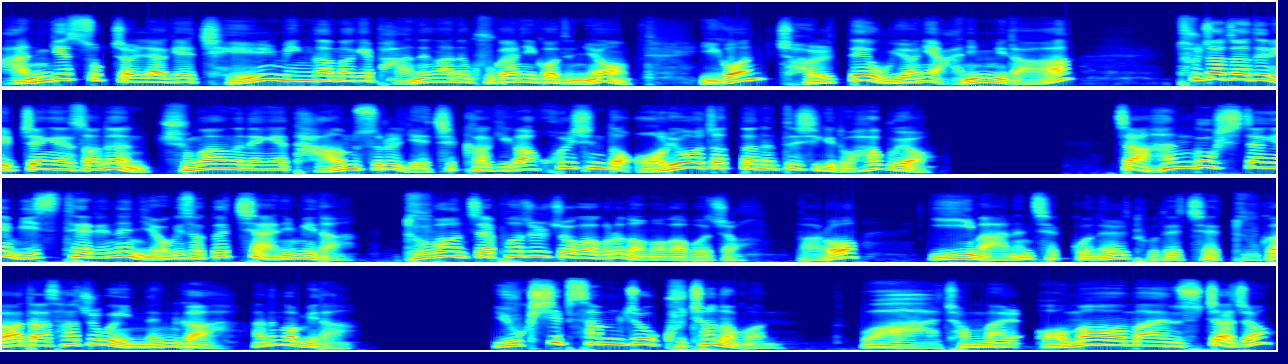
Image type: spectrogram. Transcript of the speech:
안개 속 전략에 제일 민감하게 반응하는 구간이거든요. 이건 절대 우연이 아닙니다. 투자자들 입장에서는 중앙은행의 다음 수를 예측하기가 훨씬 더 어려워졌다는 뜻이기도 하고요. 자, 한국 시장의 미스테리는 여기서 끝이 아닙니다. 두 번째 퍼즐 조각으로 넘어가 보죠. 바로 이 많은 채권을 도대체 누가 다 사주고 있는가 하는 겁니다. 63조 9천억 원. 와, 정말 어마어마한 숫자죠?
